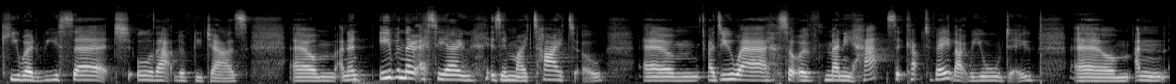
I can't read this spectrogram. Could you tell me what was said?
keyword research, all that lovely jazz. Um, and then, even though SEO is in my title, um, I do wear sort of many hats at Captivate, like we all do. Um, and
